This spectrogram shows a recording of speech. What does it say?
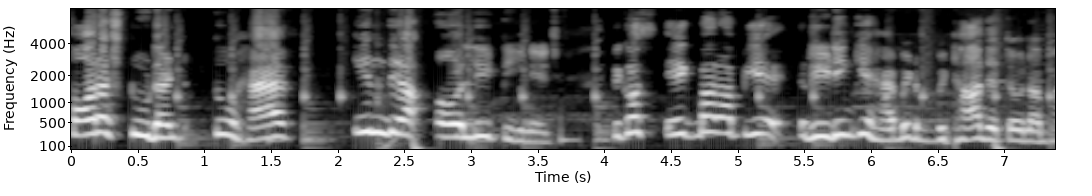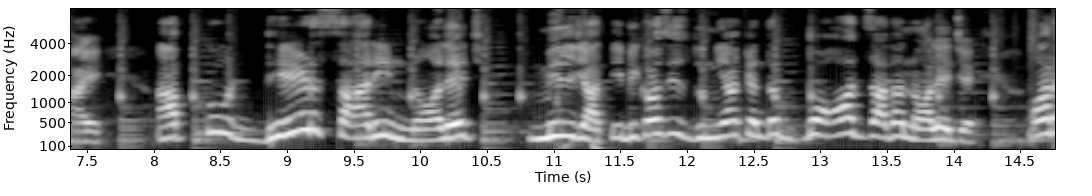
for a student to have in their early teenage because एक बार आप ये रीडिंग की हैबिट बिठा देते हो ना भाई, आपको ढेर सारी नॉलेज मिल जाती है बिकॉज़ इस दुनिया के अंदर बहुत ज़्यादा नॉलेज है। और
